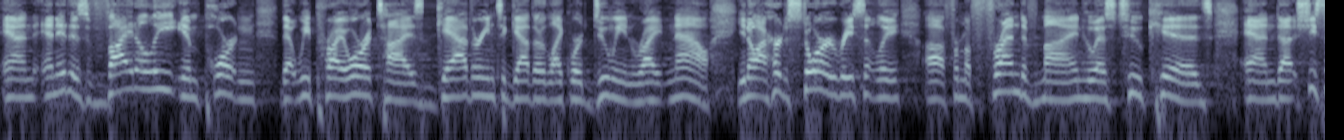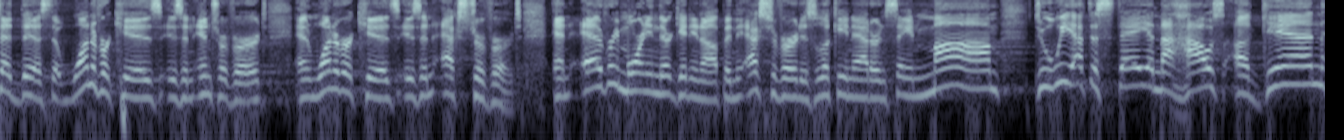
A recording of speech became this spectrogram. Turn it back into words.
And, and it is vitally important that we prioritize gathering together like we're doing right now. You know, I heard a story recently uh, from a friend of mine who has two kids, and uh, she said this that one of her kids is an introvert and one of her kids is an extrovert. And every morning they're getting up, and the extrovert is looking at her and saying, Mom, do we have to stay in the house again?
